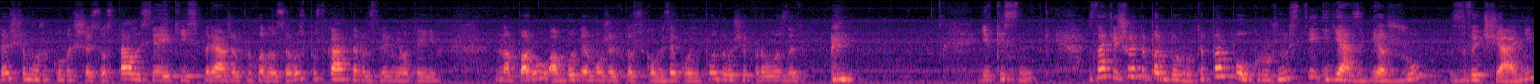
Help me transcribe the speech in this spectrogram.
Дещо, може, колись щось осталося, якісь пряжі приходилося розпускати, розрівнювати їх на пару, або де, може, хтось колись з якої подорожі привозив якісь нитки. Значить, що я тепер беру? Тепер по окружності я зв'яжу звичайні,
